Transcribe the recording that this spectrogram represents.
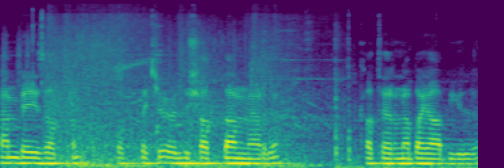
Ben base attım. Bottaki öldü shot'tan verdi. Katarina bayağı büyüdü.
